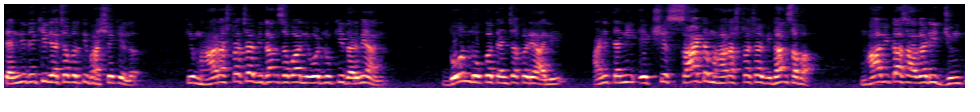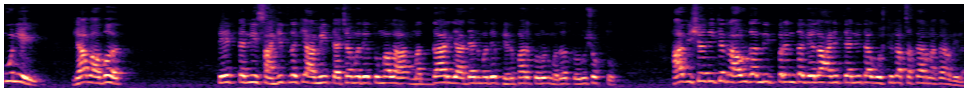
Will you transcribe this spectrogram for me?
त्यांनी देखील याच्यावरती भाष्य केलं की महाराष्ट्राच्या विधानसभा निवडणुकी दरम्यान दोन लोक त्यांच्याकडे आली आणि त्यांनी एकशे साठ महाराष्ट्राच्या विधानसभा महाविकास आघाडी जिंकून येईल याबाबत ते त्यांनी सांगितलं की आम्ही त्याच्यामध्ये तुम्हाला मतदार याद्यांमध्ये फेरफार करून मदत करू शकतो. हा विषय देखील राहुल गांधीपर्यंत गेला आणि त्यांनी त्या गोष्टीला चकार नकार दिला.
